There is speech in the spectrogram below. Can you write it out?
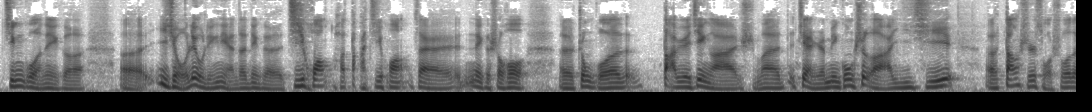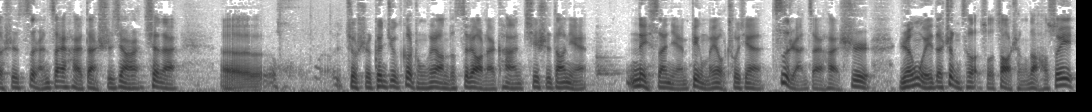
经过那个呃一九六零年的那个饥荒和大饥荒，在那个时候，呃，中国大跃进啊，什么建人民公社啊，以及呃当时所说的是自然灾害，但实际上现在呃就是根据各种各样的资料来看，其实当年。那三年并没有出现自然灾害，是人为的政策所造成的哈。所以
